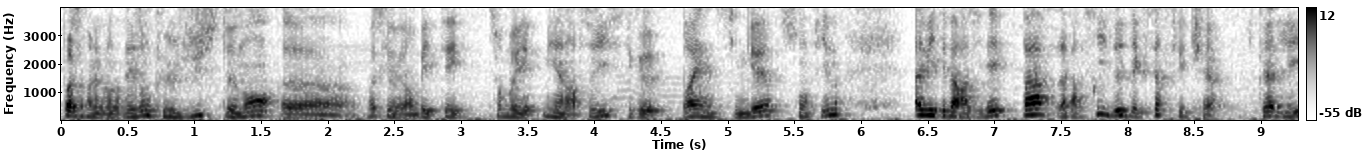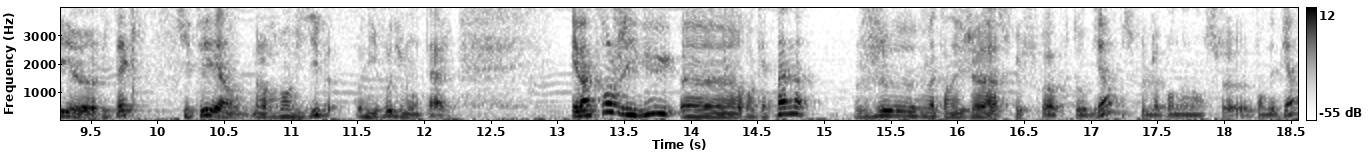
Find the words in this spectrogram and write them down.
pour la simple et bonne raison que justement, euh, moi ce qui m'avait embêté sur Bohemian Rhapsody, c'était que Brian Singer, son film, avait été parasité par la partie de Dexter Fletcher. En tout cas, les euh, retakes qui étaient euh, malheureusement visibles au niveau du montage. Et bien quand j'ai vu Rocketman, je m'attendais déjà à ce que ce soit plutôt bien, parce que la bande-annonce le vendait bien,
